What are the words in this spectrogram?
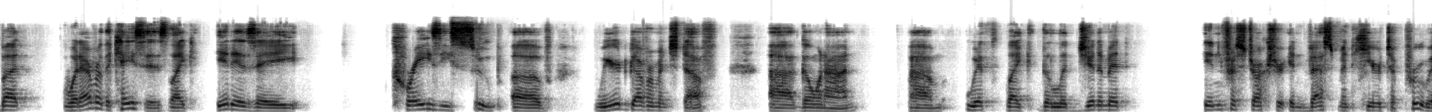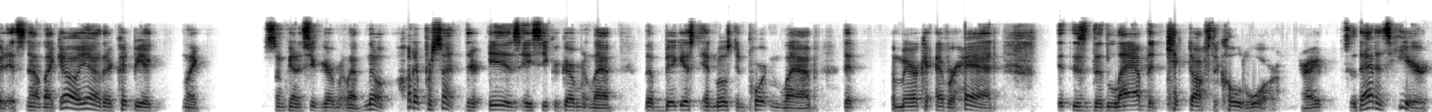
But whatever the case is, like, it is a crazy soup of weird government stuff uh, going on um, with like the legitimate infrastructure investment here to prove it. It's not like, oh yeah, there could be a like some kind of secret government lab. No, 100%. There is a secret government lab, the biggest and most important lab that America ever had. It is the lab that kicked off the Cold War, right? So that is here.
